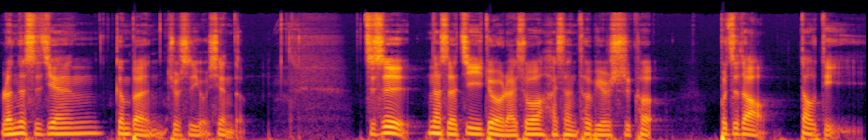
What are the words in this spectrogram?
人的时间根本就是有限的。只是那时的记忆对我来说还是很特别的时刻，不知道到底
